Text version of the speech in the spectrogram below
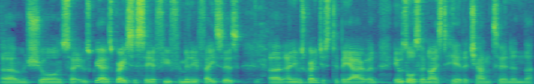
um, Sean. So it was yeah, it was great to see a few familiar faces, Yeah. um, and it was great just to be out. And it was also nice to hear the chanting and the,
